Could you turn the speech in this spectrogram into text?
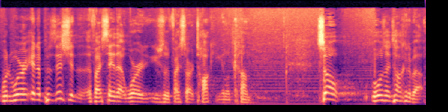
when we're in a position, if I say that word, usually if I start talking, it'll come. So, what was I talking about?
